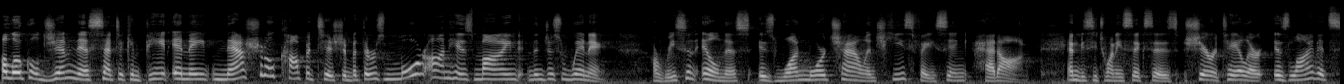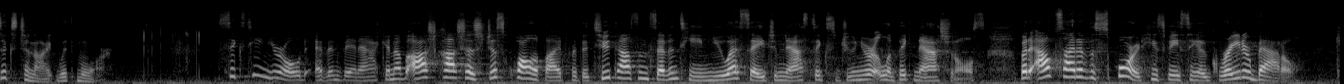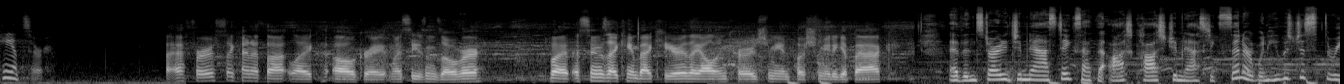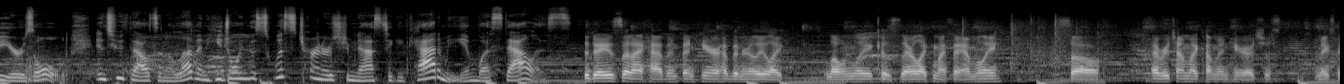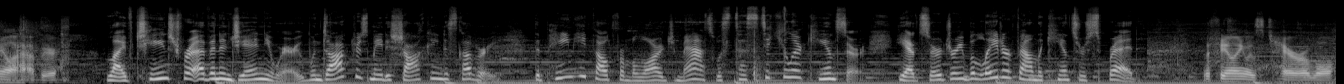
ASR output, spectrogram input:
A local gymnast sent to compete in a national competition, but there's more on his mind than just winning. A recent illness is one more challenge he's facing head on. NBC 26's Shara Taylor is live at 6 tonight with more. 16-year-old Evan Van Aken of Oshkosh has just qualified for the 2017 USA Gymnastics Junior Olympic Nationals. But outside of the sport, he's facing a greater battle, cancer. At first, I kind of thought like, oh great, my season's over. But as soon as I came back here, they all encouraged me and pushed me to get back. Evan started gymnastics at the Oshkosh Gymnastics Center when he was just three years old. In 2011, he joined the Swiss Turners Gymnastic Academy in West Allis. The days that I haven't been here have been really like lonely because they're like my family. So every time I come in here, it just makes me a lot happier. Life changed for Evan in January when doctors made a shocking discovery. The pain he felt from a large mass was testicular cancer. He had surgery but later found the cancer spread. The feeling was terrible.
